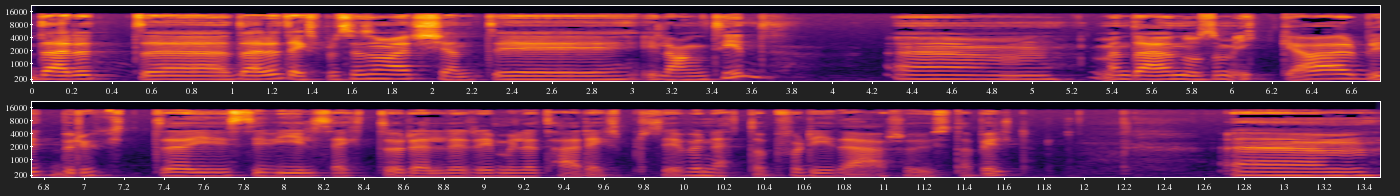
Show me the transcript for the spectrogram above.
det, er et, eh, det er et eksplosiv som har vært kjent i, i lang tid. Um, men det er jo noe som ikke har blitt brukt eh, i sivil sektor eller i militære eksplosiver, nettopp fordi det er så ustabilt. Um,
